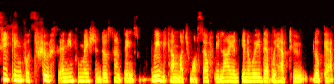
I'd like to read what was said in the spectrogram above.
seeking for truth and information, those kind of things, we become much more self-reliant in a way that we have to look at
